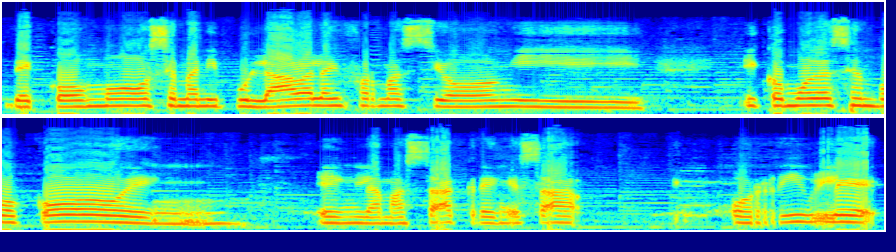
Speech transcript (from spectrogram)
de cómo se manipulaba la información y, cómo desembocó en, en la masacre, en esa horrible,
